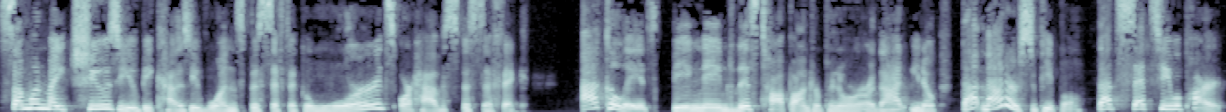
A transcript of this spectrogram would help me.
Someone might choose you because you've won specific awards or have specific accolades, being named this top entrepreneur or that, you know, that matters to people. That sets you apart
